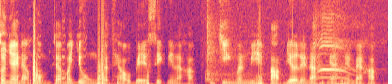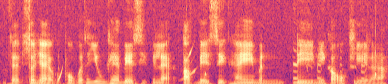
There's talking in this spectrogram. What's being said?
ส่วนใหญ่เนี่ยผมจะมายุ่งแถวเบสิกนี่แหละครับ จริงๆ มันมีให้ปรับเยอะเลยนะ เนี่ยเห็นไหมครับ แต่ส่วนใหญ่ผมก็จะยุ่งแค่เบสิกนี่แหละ ปรับเบสิกให้มันดีนี่ก็โอเคแล้วนะ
